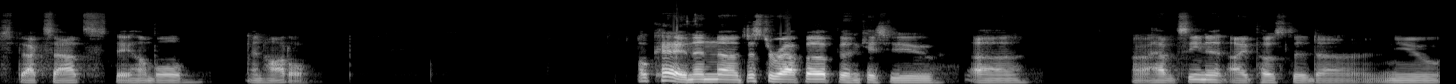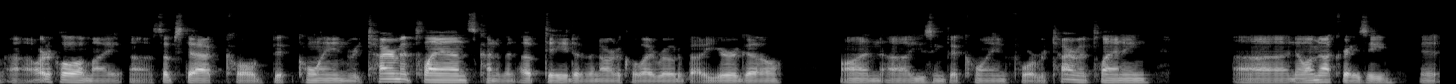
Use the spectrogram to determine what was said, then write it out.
stack sats, stay humble, and hodl. Okay, and then uh, just to wrap up, in case you uh, uh, haven't seen it, I posted a new uh, article on my uh, Substack called Bitcoin Retirement Plans, kind of an update of an article I wrote about a year ago on uh, using Bitcoin for retirement planning. Uh, no, I'm not crazy. It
